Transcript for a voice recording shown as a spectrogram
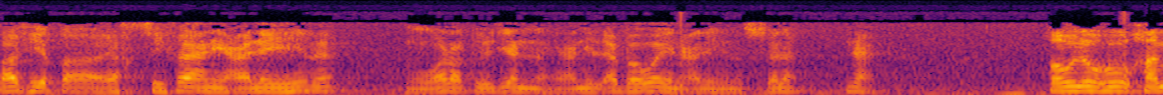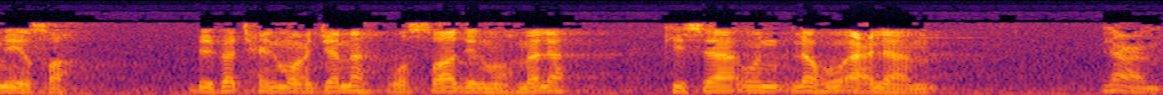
طفق يخصفان عليهما من ورق الجنة يعني الأبوين عليهما السلام. نعم. قوله خميصة بفتح المعجمة والصاد المهملة كساء له أعلام. نعم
